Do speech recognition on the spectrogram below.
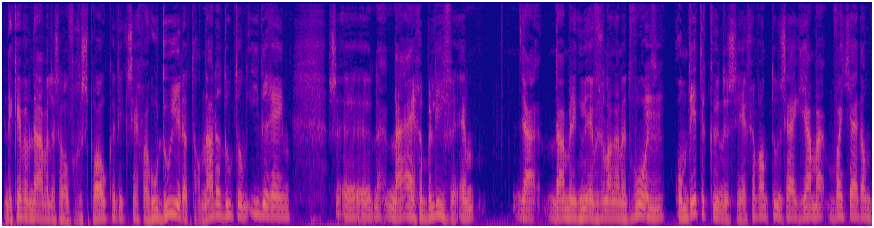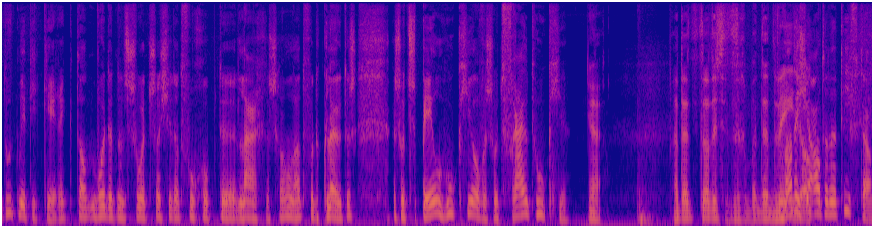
En ik heb hem daar wel eens over gesproken. En ik zeg, maar, hoe doe je dat dan? Nou, dat doet dan iedereen uh, naar eigen believen. En ja, daar ben ik nu even zo lang aan het woord, mhm. om dit te kunnen zeggen. Want toen zei ik, ja, maar wat jij dan doet met die kerk... dan wordt het een soort, zoals je dat vroeger op de lagere school had... voor de kleuters, een soort speelhoekje of een soort fruithoekje. Ja. Nou, dat, dat is het, dat Wat is je alternatief dan?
